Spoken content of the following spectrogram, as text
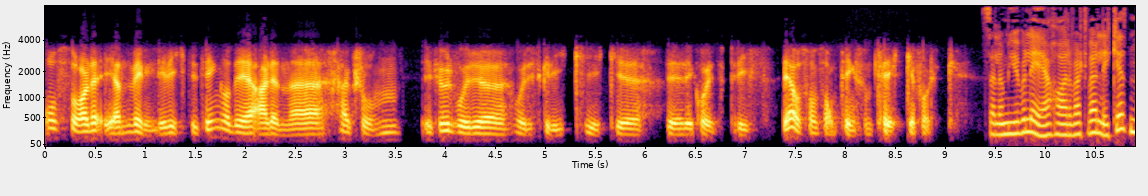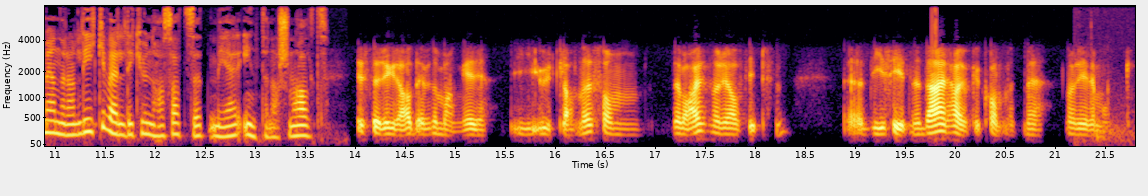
Og så er det en veldig viktig ting, og det er denne auksjonen i fjor hvor, hvor Skrik gikk til eh, rekordpris. Det er også en sånn ting som trekker folk. Selv om jubileet har vært vellykket, mener han likevel de kunne ha satset mer internasjonalt. I større grad evenementer i utlandet som det var når det gjaldt Ibsen. Eh, de sidene der har jo ikke kommet med når det gjelder Munch.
